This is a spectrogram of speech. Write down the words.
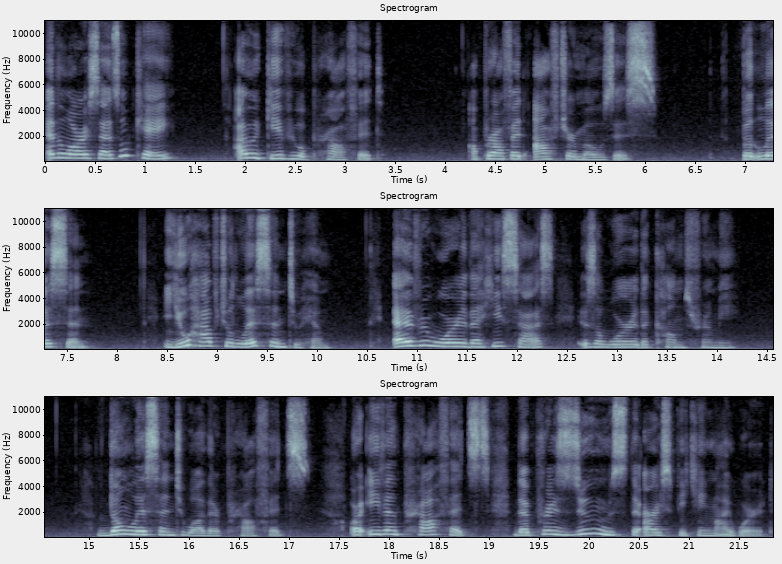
And the Lord says, okay, I will give you a prophet, a prophet after Moses. But listen, you have to listen to him. Every word that he says is a word that comes from me. Don't listen to other prophets or even prophets that presumes they are speaking my word.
